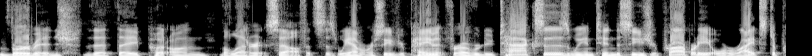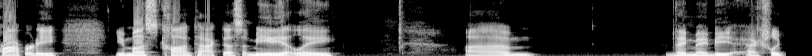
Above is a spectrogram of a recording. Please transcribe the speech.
verbiage that they put on the letter itself. It says, We haven't received your payment for overdue taxes. We intend to seize your property or rights to property. You must contact us immediately. Um, they may be actually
